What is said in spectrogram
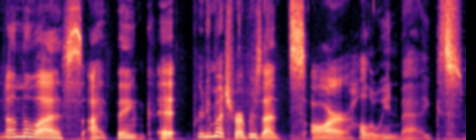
nonetheless, I think it pretty much represents our Halloween bags.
